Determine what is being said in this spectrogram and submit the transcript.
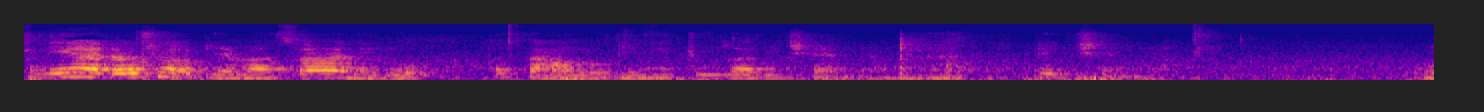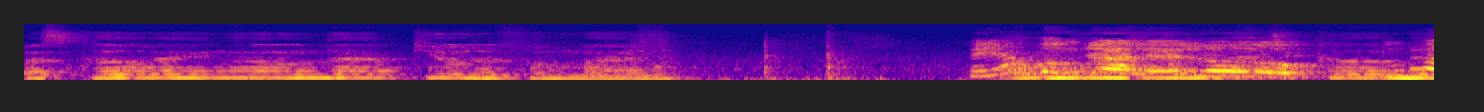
မနေ့ကတော့ရှော့အပြင်မှာစားနေလို့တက်တောင်လို့ဒီနေ့ကြိုးစားပြီးချက်နေမလားအိတ်ချက်နေ What's going on that beautiful mind ဘယ်ရောက်ကုန်ကြလဲလို့သူမှ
